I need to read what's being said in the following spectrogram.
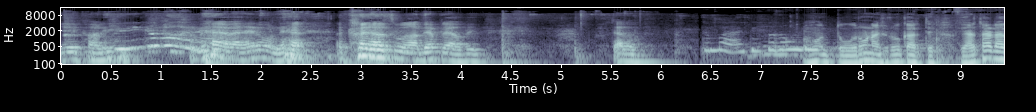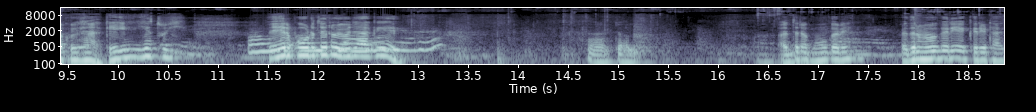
ਇਹ ਖਾਲੀ ਮੈਂ ਵਹਿ ਰੋਣੇ ਅੱਖਾਂ ਨਾਲ ਸੁਆਦ ਆ ਪਿਆ ਬਈ। ਚਲੋ। ਹੁਣ ਤੂੰ ਰੋਣਾ ਸ਼ੁਰੂ ਕਰ ਦੇ ਯਾਰ ਤੁਹਾਡਾ ਕੋਈ ਹੈ ਕਿ? ਇਹ ਤੁਸੀਂ? 에어ਪੋਰਟ ਤੇ ਰੋਇਓ ਜਾ ਕੇ। ਹਾਂ ਚਲੋ। ਇੱਧਰ ਮੂੰਹ ਕਰੀ। ਇੱਧਰ ਮੂੰਹ ਕਰੀ ਇੱਕ ਵਾਰੀ ਠਾਕ।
